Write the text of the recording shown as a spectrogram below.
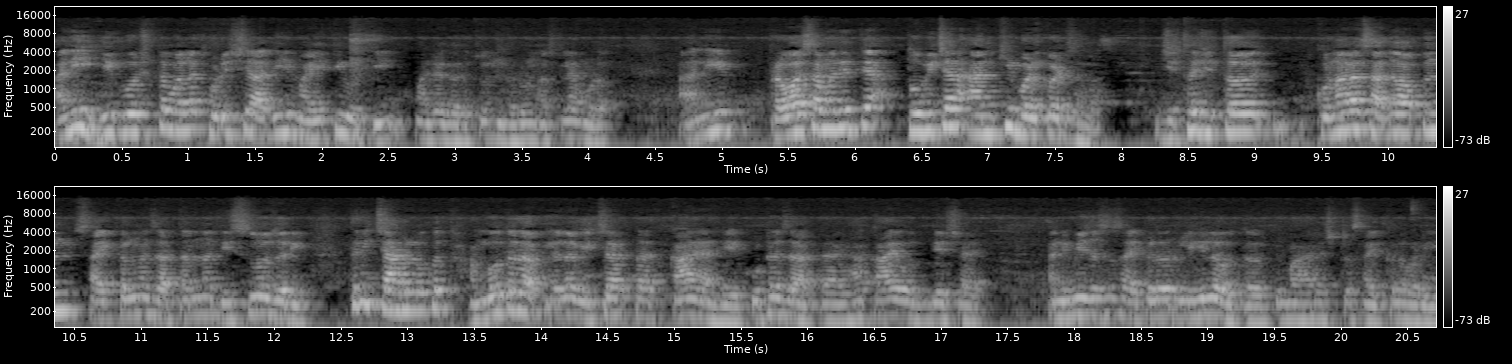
आणि ही गोष्ट मला थोडीशी आधी माहिती होती माझ्या घरतून घरून असल्यामुळं. आणि प्रवासामध्ये त्या तो विचार आणखी बळकट झाला. जिथं जिथं कोणाला साधं आपण सायकलनं जाताना दिसलो जरी तरी चार लोक थांबवतात आपल्याला विचारतात काय आहे कुठं जात आहे हा काय उद्देश आहे? आणि मी जसं सायकलवर लिहिलं होतं की महाराष्ट्र सायकलवरी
